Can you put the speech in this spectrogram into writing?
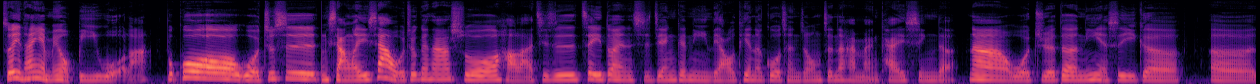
所以他也没有逼我啦。不过我就是想了一下，我就跟他说：“好啦，其实这一段时间跟你聊天的过程中，真的还蛮开心的。那我觉得你也是一个呃，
